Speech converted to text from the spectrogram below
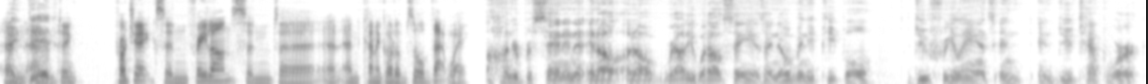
And, I did. And doing projects and freelance and, uh, and and kind of got absorbed that way. A hundred percent. And and I'll and I'll reality what I'll say is I know many people do freelance and and do temp work.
